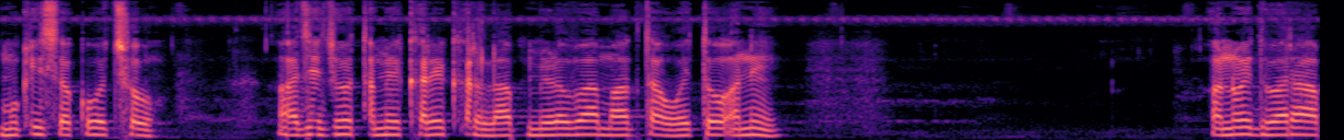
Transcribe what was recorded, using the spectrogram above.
મૂકી શકો છો. આજે જો તમે ખરેખર લાભ મેળવવા માંગતા હોય તો અને અનોય દ્વારા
